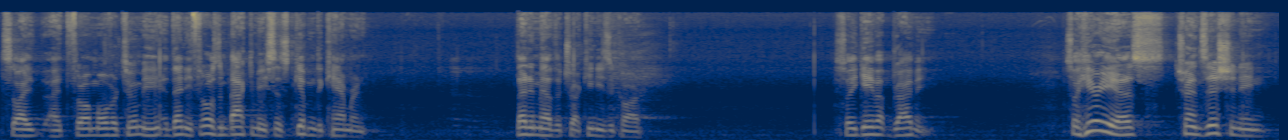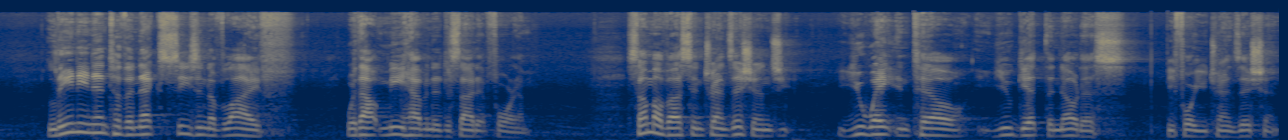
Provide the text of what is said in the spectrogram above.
so I, I throw them over to him. He, then he throws them back to me. He says, Give them to Cameron. Let him have the truck. He needs a car. So he gave up driving. So here he is, transitioning, leaning into the next season of life without me having to decide it for him. Some of us in transitions, you wait until you get the notice before you transition.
